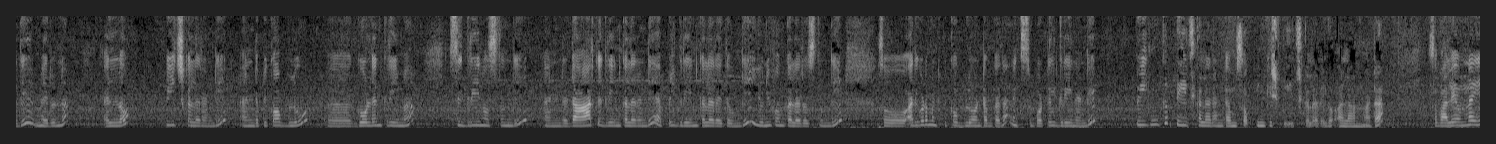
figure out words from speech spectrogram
అది మెరూన్ ఎల్లో పీచ్ కలర్ అండి. And peacock blue golden cream sea green వస్తుంది. అండ్ డార్క్ గ్రీన్ కలర్ అండి యాపిల్ గ్రీన్ కలర్ అయితే ఉంది యూనిఫామ్ కలర్ వస్తుంది. సో అది కూడా మనకి పికాక్ బ్లూ అంటాం కదా నెక్స్ట్ బాటిల్ గ్రీన్ అండి. పింక్ పీచ్ కలర్ అంటాం సో పింకిష్ పీచ్ కలర్ ఇగో అలా అనమాట సో భలే ఉన్నాయి.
